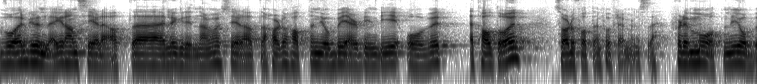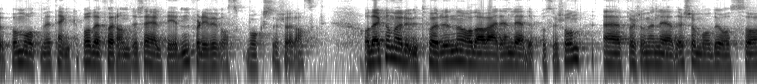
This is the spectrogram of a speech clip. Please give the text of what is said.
vår grunnlegger han sier det at, eh, eller gründeren vår sier det at har du hatt en jobb i Airbnb over et halvt år, så har du fått en forfremmelse. For det måten vi jobber på, måten vi tenker på, det forandrer seg hele tiden fordi vi vokser så raskt. Og det kan være utfordrende å da være en lederposisjon. Eh, for som en leder så må du også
